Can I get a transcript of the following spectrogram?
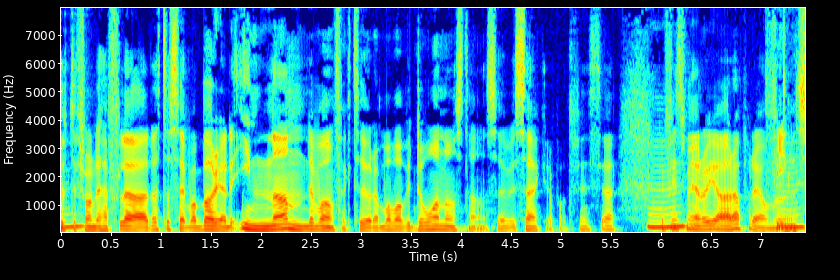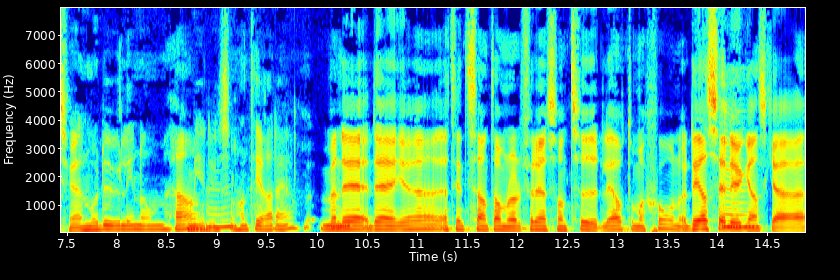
utifrån det här flödet och se vad började innan det var en faktura. Var var vi då någonstans? Så är vi säkra på att det finns, ja, det finns mer att göra på det Det området. finns ju en modul inom Ja. Medius som hanterar det. Men det, det är ju ett intressant område för det är en sån tydlig automation. Och dels är det ju ganska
